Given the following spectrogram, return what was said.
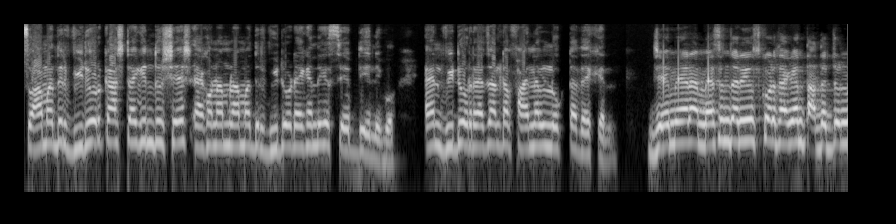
সো আমাদের ভিডিওর কাজটা কিন্তু শেষ। এখন আমরা আমাদের ভিডিওটা এখান থেকে সেভ দিয়ে নিব। অ্যান্ড ভিডিওর রেজাল্টটা ফাইনাল লোকটা দেখেন। যে মেয়েরা মেসেঞ্জার ইউজ করে থাকেন, তাদের জন্য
